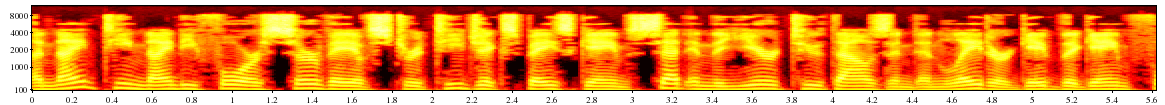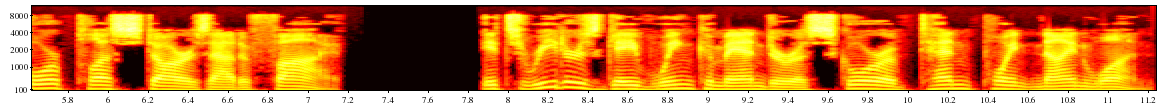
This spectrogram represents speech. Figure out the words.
A 1994 survey of strategic space games set in the year 2000 and later gave the game 4 plus stars out of 5. Its readers gave Wing Commander a score of 10.91,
